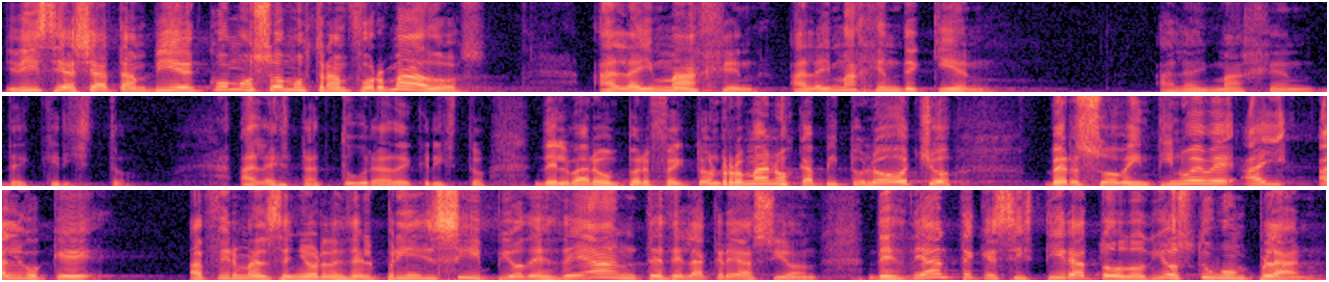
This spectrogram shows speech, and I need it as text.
Y dice allá también cómo somos transformados a la imagen. ¿A la imagen de quién? A la imagen de Cristo, a la estatura de Cristo, del varón perfecto. En Romanos capítulo 8, verso 29, hay algo que afirma el Señor desde el principio, desde antes de la creación, desde antes que existiera todo, Dios tuvo un plan.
